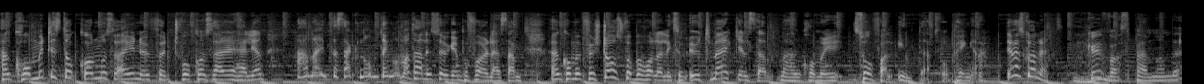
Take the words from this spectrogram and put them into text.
Han kommer till Stockholm och Sverige nu för två konserter i helgen. Han har inte sagt någonting om att han är sugen på att föreläsa. Han kommer förstås få behålla liksom utmärkelsen men han kommer i så fall inte att få pengarna. Det var skvallret. Gud vad spännande.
